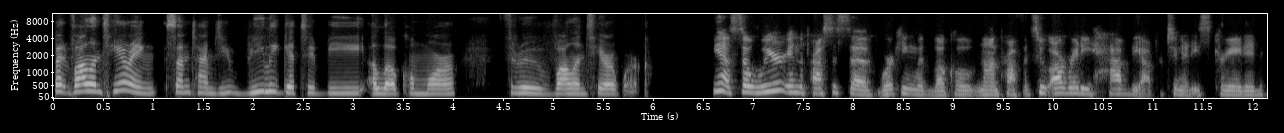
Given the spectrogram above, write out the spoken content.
But volunteering, sometimes you really get to be a local more through volunteer work. Yeah, so we're in the process of working with local nonprofits who already have the opportunities created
